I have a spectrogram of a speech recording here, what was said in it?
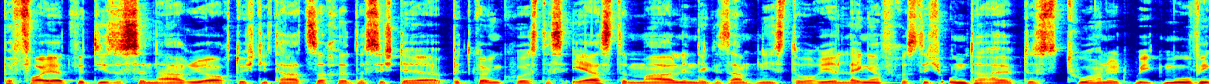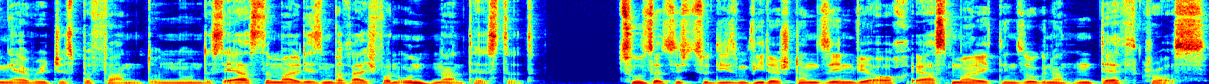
Befeuert wird dieses Szenario auch durch die Tatsache, dass sich der Bitcoin-Kurs das erste Mal in der gesamten Historie längerfristig unterhalb des 200-Week Moving Averages befand und nun das erste Mal diesen Bereich von unten antestet. Zusätzlich zu diesem Widerstand sehen wir auch erstmalig den sogenannten Death Cross.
